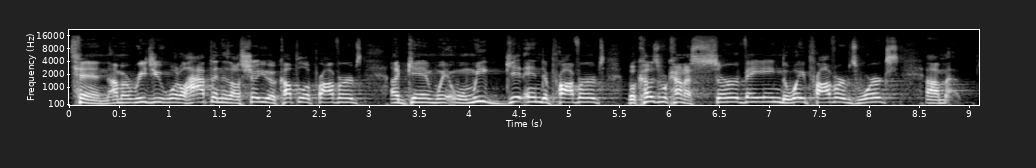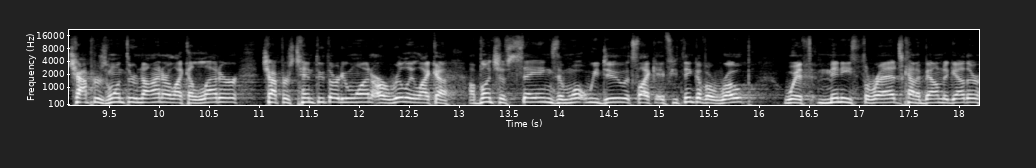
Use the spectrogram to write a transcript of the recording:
10. I'm going to read you what will happen is I'll show you a couple of Proverbs. Again, when, when we get into Proverbs, because we're kind of surveying the way Proverbs works, um, chapters 1 through 9 are like a letter. Chapters 10 through 31 are really like a, a bunch of sayings and what we do. It's like if you think of a rope with many threads kind of bound together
